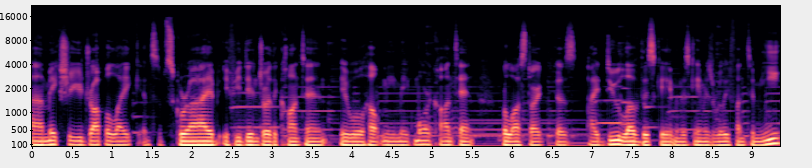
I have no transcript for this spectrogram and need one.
Uh, make sure you drop a like and subscribe if you did enjoy the content. It will help me make more content for Lost Ark because I do love this game and this game is really fun to me.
